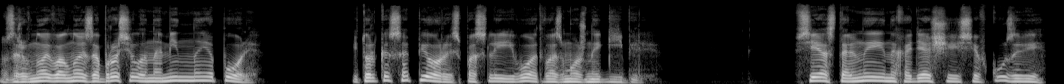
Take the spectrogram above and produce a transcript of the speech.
взрывной волной забросило на минное поле, и только саперы спасли его от возможной гибели. Все остальные, находящиеся в кузове,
